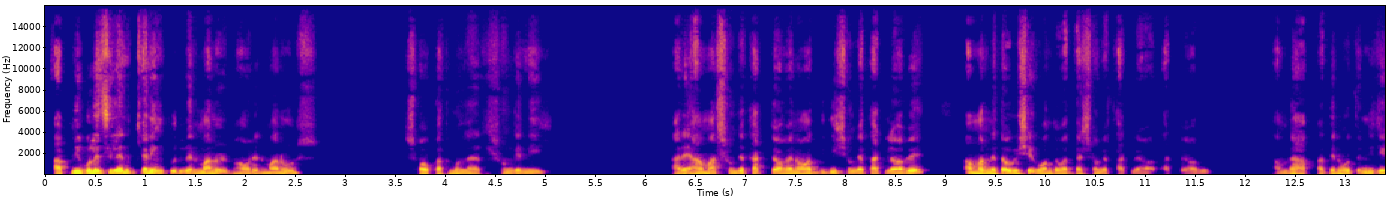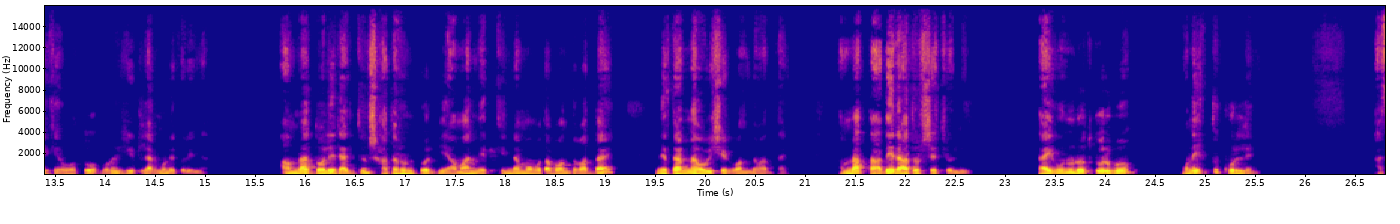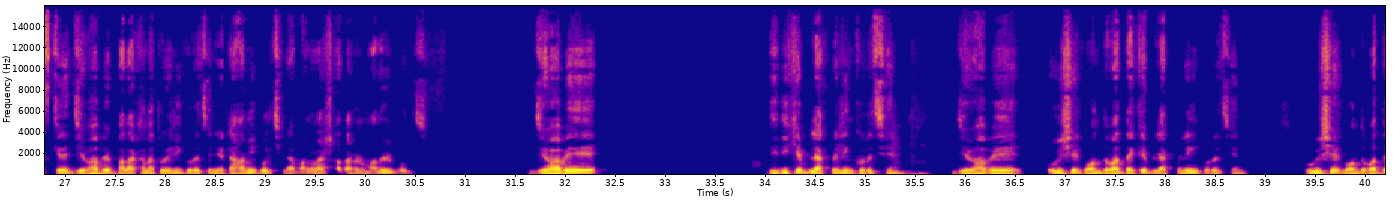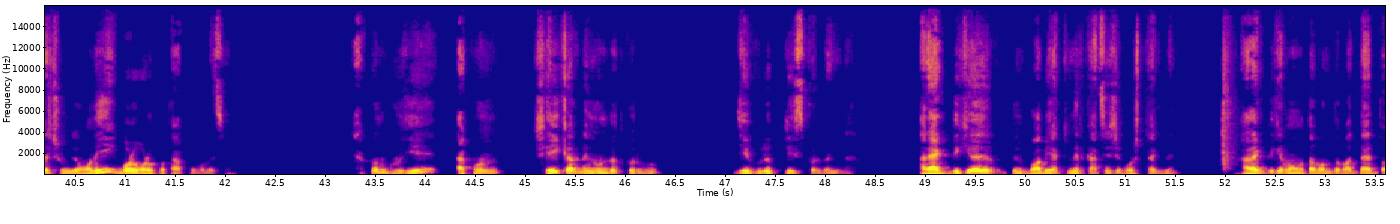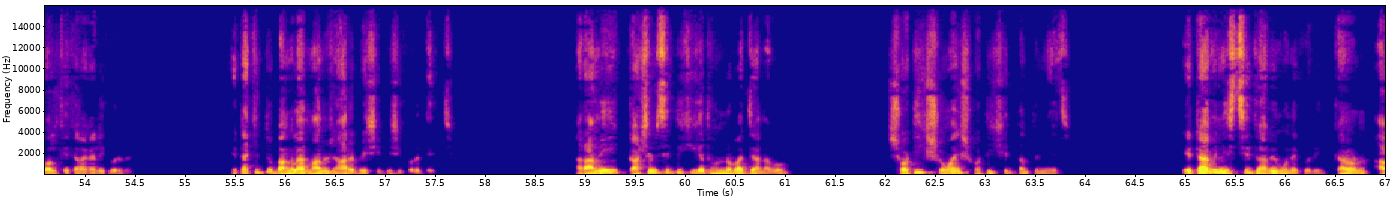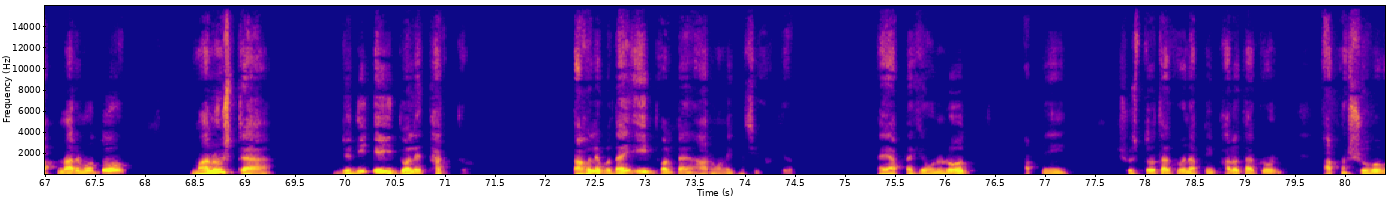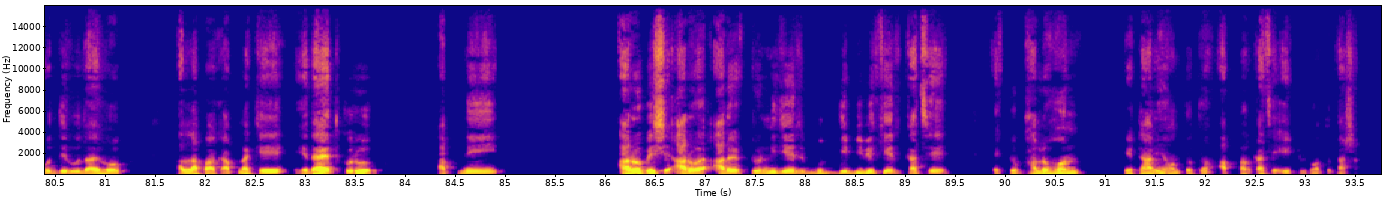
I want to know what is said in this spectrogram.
আপনি বলেছিলেন, ক্যানিং পূর্বের মানুষ ভাঁড়ের মানুষ, শওকাত মোল্লার সঙ্গে নেই। আরে, আমার সঙ্গে থাকতে হবে না, আমার দিদির সঙ্গে থাকলে হবে, আমার নেতা অভিষেক বন্দ্যোপাধ্যায়ের সঙ্গে থাকলে থাকতে হবে। আমরা আপনাদের মতো নিজেকে অত বড় হিটলার মনে করি না। আমরা দলের একজন সাধারণ কর্মী, আমার নেত্রীর নাম মমতা বন্দ্যোপাধ্যায়, নেতার নাম অভিষেক বন্দ্যোপাধ্যায়। আমরা তাদের আদর্শে চলি। তাই অনুরোধ করব, অনেক তো করলেন। আজকে যেভাবে বালাখানা তৈরি করেছেন, এটা আমি বলছি না, বাংলার সাধারণ মানুষ বলছে। যেভাবে দিদিকে ব্ল্যাকমেলিং করেছেন, যেভাবে অভিষেক বন্দ্যোপাধ্যায়কে ব্ল্যাকমেলিং করেছেন, অভিষেক বন্দ্যোপাধ্যায়ের সঙ্গে অনেক বড় বড় কথা আপনি বলেছেন। এখন ঘুরিয়ে, এখন সেই কারণে আমি অনুরোধ করব, যেগুলো প্লিজ করবেন না। আর একদিকে ববি হাকিমের কাছে এসে বসে থাকবেন আর একদিকে মমতা বন্দ্যোপাধ্যায়ের দলকে গালাগালি করবেন। এটা কিন্তু বাংলার মানুষ আরও বেশি বেশি করে দেখছে। আর আমি কাশিম সিদ্দিকিকে ধন্যবাদ জানাব। সঠিক সময় সঠিক সিদ্ধান্ত নিয়েছে। এটা আমি নিশ্চিতভাবে মনে করি। কারণ আপনার মতো মানুষটা যদি এই দলে থাকতো, তাহলে বোধহয় এই দলটা আরও অনেক বেশি ক্ষতি হতো। তাই আপনাকে অনুরোধ, আপনি সুস্থ থাকুন, আপনি ভালো থাকুন। আপনার শুভ বুদ্ধির উদয় হোক। আল্লাহ পাক আপনাকে হেদায়েত করুক। আপনি আরও বেশি, আরও আরও একটু নিজের বুদ্ধি বিবেকের কাছে একটু ভালো হন, এটা আমি অন্তত আপনার কাছে এইটুকু অন্তত আশা করি।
